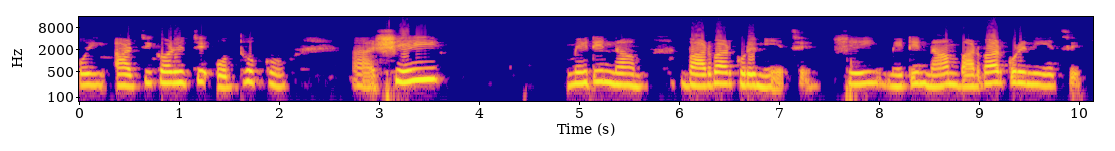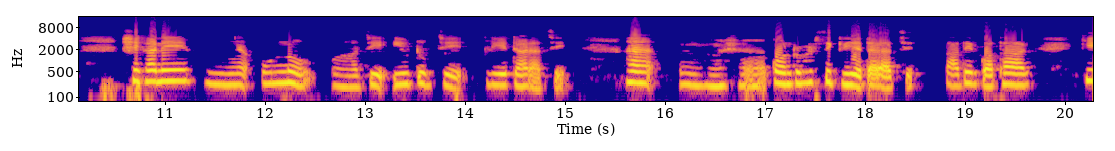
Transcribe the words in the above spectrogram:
ওই আরজি করের যে অধ্যক্ষ সেই মেয়েটির নাম বারবার করে নিয়েছে। সেই মেয়েটির নাম বারবার করে নিয়েছে। সেখানে অন্য যে ইউটিউব যে ক্রিয়েটার আছে হ্যাঁ কন্ট্রোভার্সি ক্রিয়েটার আছে, তাদের কথা আর কি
